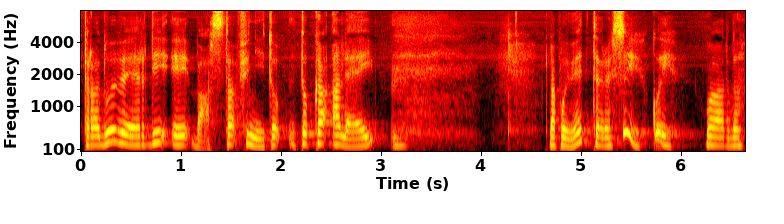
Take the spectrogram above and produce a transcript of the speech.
tra due verdi e basta, finito. Tocca a lei. La puoi mettere? Sì, qui, guarda,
